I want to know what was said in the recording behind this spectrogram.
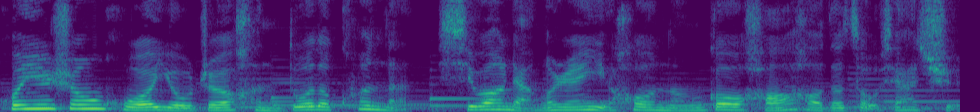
婚姻生活有着很多的困难，希望两个人以后能够好好的走下去。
